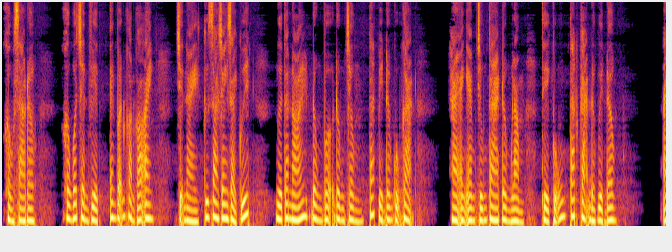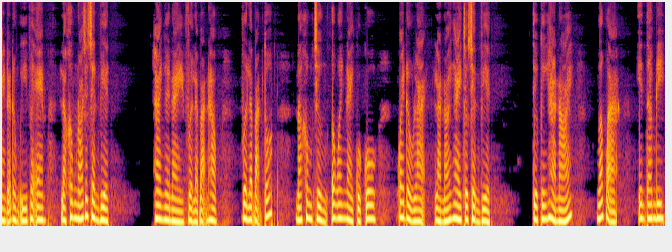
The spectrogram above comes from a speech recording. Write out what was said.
không sao đâu, không có Trần Việt em vẫn còn có anh, chuyện này cứ giao cho anh giải quyết. Người ta nói đồng vợ đồng chồng tát biển đông cũng cạn, hai anh em chúng ta đồng lòng thì cũng tát cạn được biển đông. Anh đã đồng ý với em là không nói cho Trần Việt. Hai người này vừa là bạn học, vừa là bạn tốt nó không chừng ông anh này của cô quay đầu lại là nói ngay cho Trần Việt. Tiêu Kính Hà nói, ngốc ạ, yên tâm đi,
